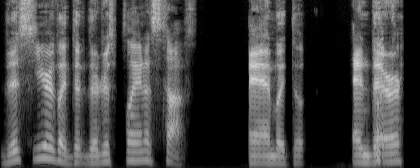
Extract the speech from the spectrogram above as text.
this year, like they're, they're just playing us tough, and like the and they're.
